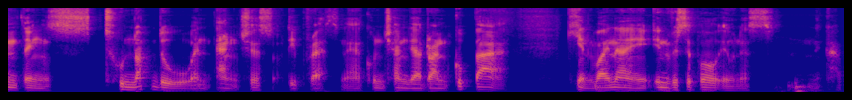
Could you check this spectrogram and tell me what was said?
10 things to not do when anxious or depressed นะฮะคุณชัญญารันกุปตาเขียนไว้ใน Invisible Illness นะครับ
